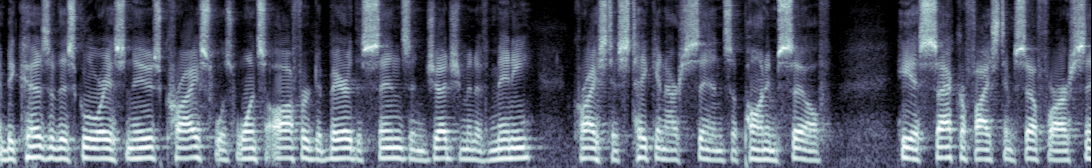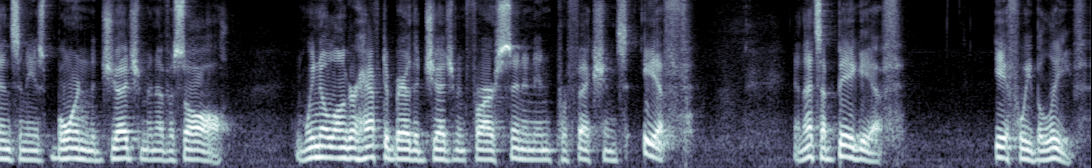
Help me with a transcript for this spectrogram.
And because of this glorious news, Christ was once offered to bear the sins and judgment of many Christ has taken our sins upon himself. He has sacrificed himself for our sins and he has borne the judgment of us all. And we no longer have to bear the judgment for our sin and imperfections if, and that's a big if, if we believe.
